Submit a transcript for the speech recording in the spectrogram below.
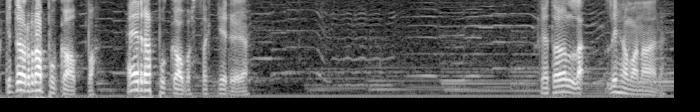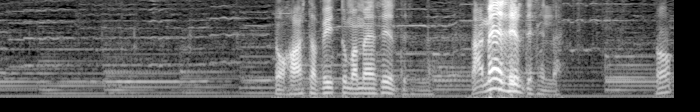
Okei, toi on rapukauppa. Ei rapukaupassa kirjoja. Okei, toi on lihava nainen. No haista vittu, mä menen silti. Mä menen silti sinne! No.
